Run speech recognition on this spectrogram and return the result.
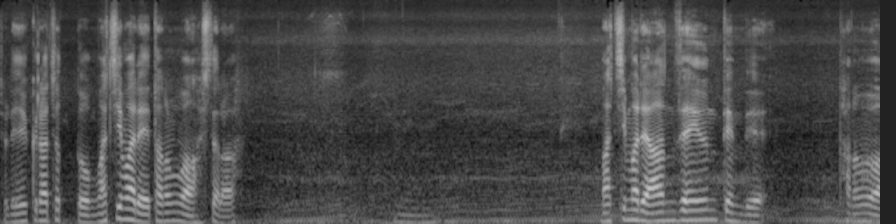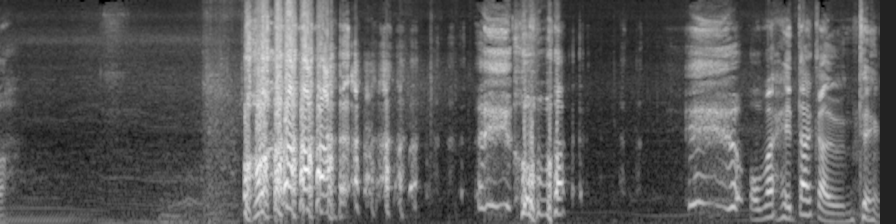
ちょレイクラちょっと街まで頼むわしたら。うん。街まで安全運転で頼むわ、うん、お前お前下手か運転。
